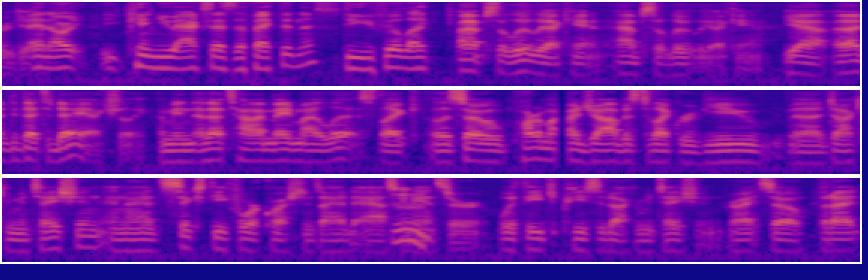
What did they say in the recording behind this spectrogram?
forget. and are, can you access effectiveness? Do you feel like Absolutely, I can. Absolutely, I can. Yeah, I did that today. Actually, I mean that's how I made my list. Like, so part of my job is to like review uh, documentation, and I had 64 questions I had to ask and answer with each piece of documentation. Right. So, but I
